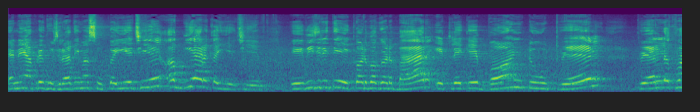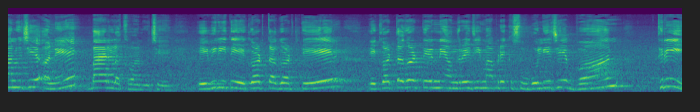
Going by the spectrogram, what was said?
એને આપણે ગુજરાતીમાં શું કહીએ છીએ? અગિયાર કહીએ છીએ. એવી જ રીતે એકડ, બગડ, બાર એટલે કે વન, ટુ, ટ્વેલ્વ. ટ્વેલ્વ લખવાનું છે અને બાર લખવાનું છે. એવી રીતે એકડ તગડ તેર એકડ તગડ તેરને અંગ્રેજીમાં આપણે શું બોલીએ છીએ? One three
